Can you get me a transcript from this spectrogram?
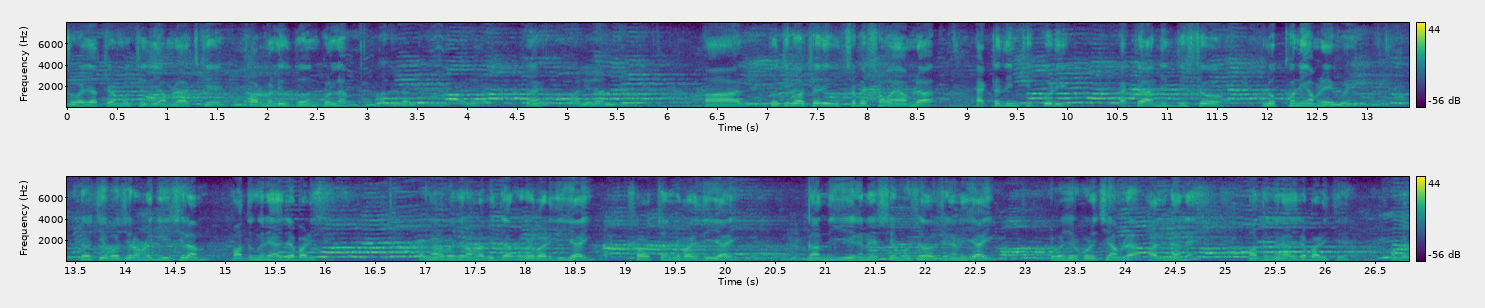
শোভাযাত্রার মধ্য দিয়ে আমরা আজকে ফর্মালি উদ্বোধন করলাম। হ্যাঁ? আর প্রতি বছর এই উৎসবের সময় আমরা একটা দিন ঠিক করি, একটা নির্দিষ্ট লক্ষ্য নিয়ে আমরা এগোই। তো হচ্ছে এবছর আমরা গিয়েছিলাম মাতঙ্গিনী হাজরা বাড়িতে, অন্যান্য বছর আমরা বিদ্যাসাগরের বাড়িতে যাই, শরৎচন্দ্রের বাড়িতে যাই গান্ধীজি যেখানে এসছে মহিষাদল সেখানে যাই। এবছর করেছি আমরা আলিনানে মাতঙ্গিনী হাজরা বাড়িতে। আমরা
